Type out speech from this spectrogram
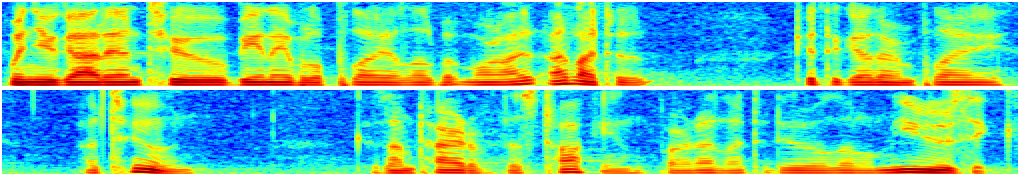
when you got into being able to play a little bit more? I, I'd like to get together and play a tune because I'm tired of this talking part. I'd like to do a little music.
